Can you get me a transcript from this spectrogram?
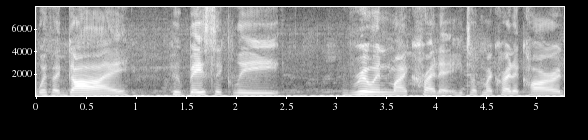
with a guy who basically ruined my credit. He took my credit card,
